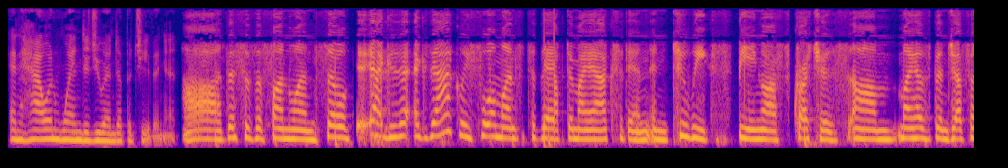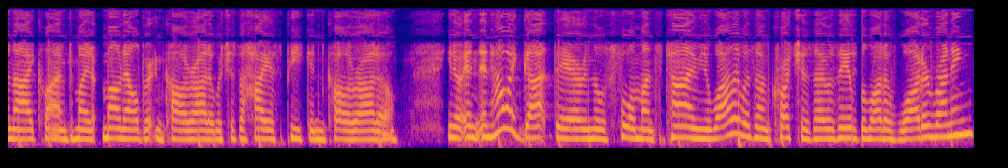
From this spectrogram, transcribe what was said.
and how and when did you end up achieving it? Ah, this is a fun one. So, ex- exactly four months to the after my accident and two weeks being off crutches, um, my husband Jeff and I climbed my, Mount Elbert in Colorado, which is the highest peak in Colorado you know, and, and how I got there in those four months time, you know, while I was on crutches, I was able to do a lot of water running.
